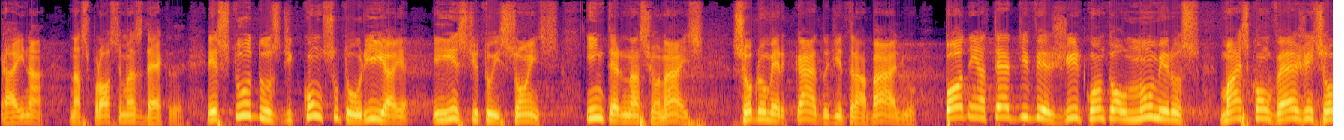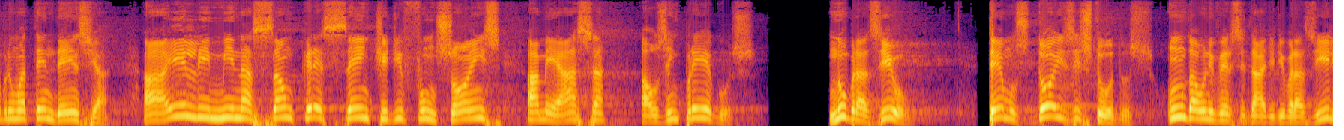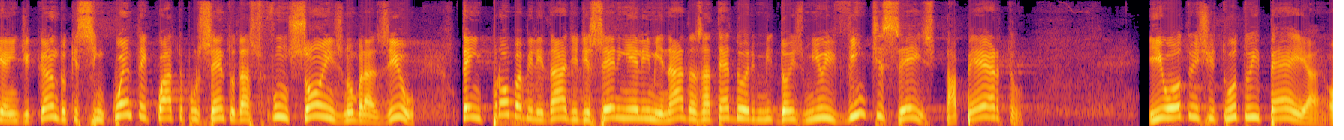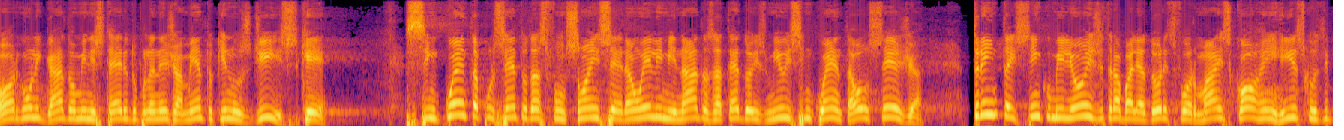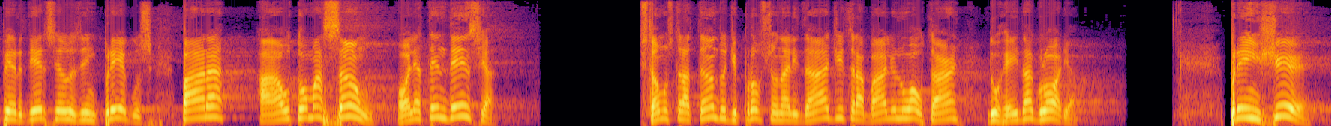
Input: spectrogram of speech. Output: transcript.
aí na, nas próximas décadas. Estudos de consultoria e instituições internacionais sobre o mercado de trabalho podem até divergir quanto aos números, mas convergem sobre uma tendência. A eliminação crescente de funções ameaça aos empregos. No Brasil, temos dois estudos, um da Universidade de Brasília, indicando que 54% das funções no Brasil têm probabilidade de serem eliminadas até 2026, está perto. E outro instituto, IPEA, órgão ligado ao Ministério do Planejamento, que nos diz que 50% das funções serão eliminadas até 2050, ou seja, 35 milhões de trabalhadores formais correm riscos de perder seus empregos para a automação. Olha a tendência. Estamos tratando de profissionalidade e trabalho no altar do Rei da Glória. Preencher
